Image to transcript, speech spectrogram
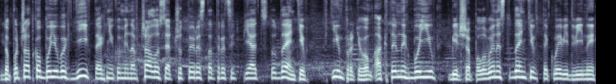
До початку бойових дій в технікумі навчалося 435 студентів. Втім, протягом активних боїв більше половини студентів втекли від війни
